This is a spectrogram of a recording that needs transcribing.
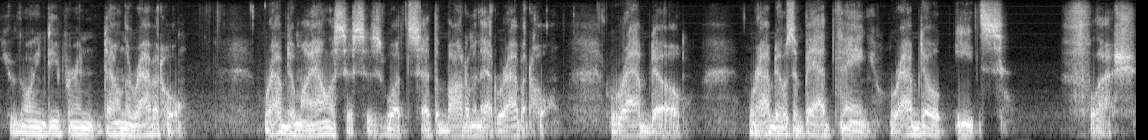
you're going deeper in down the rabbit hole. Rhabdomyolysis is what's at the bottom of that rabbit hole. Rhabdo. Rhabdo is a bad thing. Rhabdo eats flesh.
